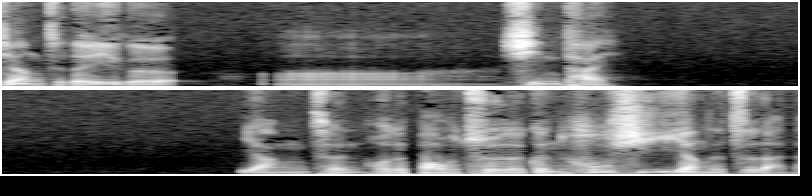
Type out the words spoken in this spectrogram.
这样子的一个啊心态养成或者保持的跟呼吸一样的自然。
